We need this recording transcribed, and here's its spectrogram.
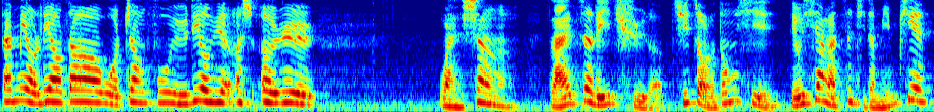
但没有料到，我丈夫于六月二十二日。晚上啊，来这里取了取走了东西，留下了自己的名片，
